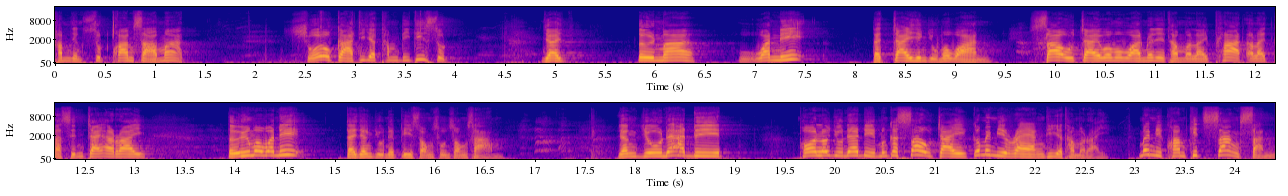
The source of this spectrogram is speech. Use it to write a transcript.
ทำอย่างสุดความสามารถฉวยโอกาสที่จะทำดีที่สุด อย่าตื่นมาวันนี้ แต่ใจยังอยู่เมื่อวาน เศร้าใจว่าเมื่อวานไม่ได้ทำอะไร พลาดอะไรตัดสินใจอะไร ตื่นมาวันนี้ แต่ยังอยู่ในปี 2023 ยังอยู่ในอดีต พอเราอยู่ในอดีตมันก็เศร้าใจ ก็ไม่มีแรงที่จะทำอะไร ไม่มีความคิดสร้างสรรค์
